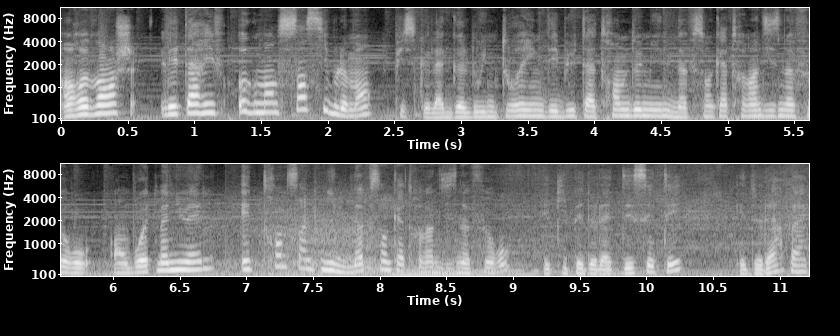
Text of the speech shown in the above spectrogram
En revanche, les tarifs augmentent sensiblement puisque la Goldwing Touring débute à 32 999 euros en boîte manuelle et 35 999 euros équipée de la DCT et de l'airbag.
